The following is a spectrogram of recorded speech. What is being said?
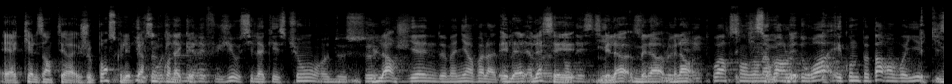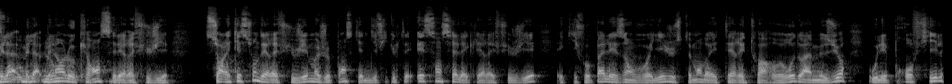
et à quels intérêts. Je pense que les personnes qu'on accueille. Les réfugiés aussi la question de ceux qui viennent de manière voilà et là, c'est mais là mais là mais là territoire sans en avoir le droit et qu'on ne peut pas renvoyer. Mais là mais là, mais là en l'occurrence c'est les réfugiés. Sur la question des réfugiés, moi je pense qu'il y a une difficulté essentielle avec les réfugiés et qu'il ne faut pas les envoyer justement dans les territoires ruraux dans la mesure où les profils ne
